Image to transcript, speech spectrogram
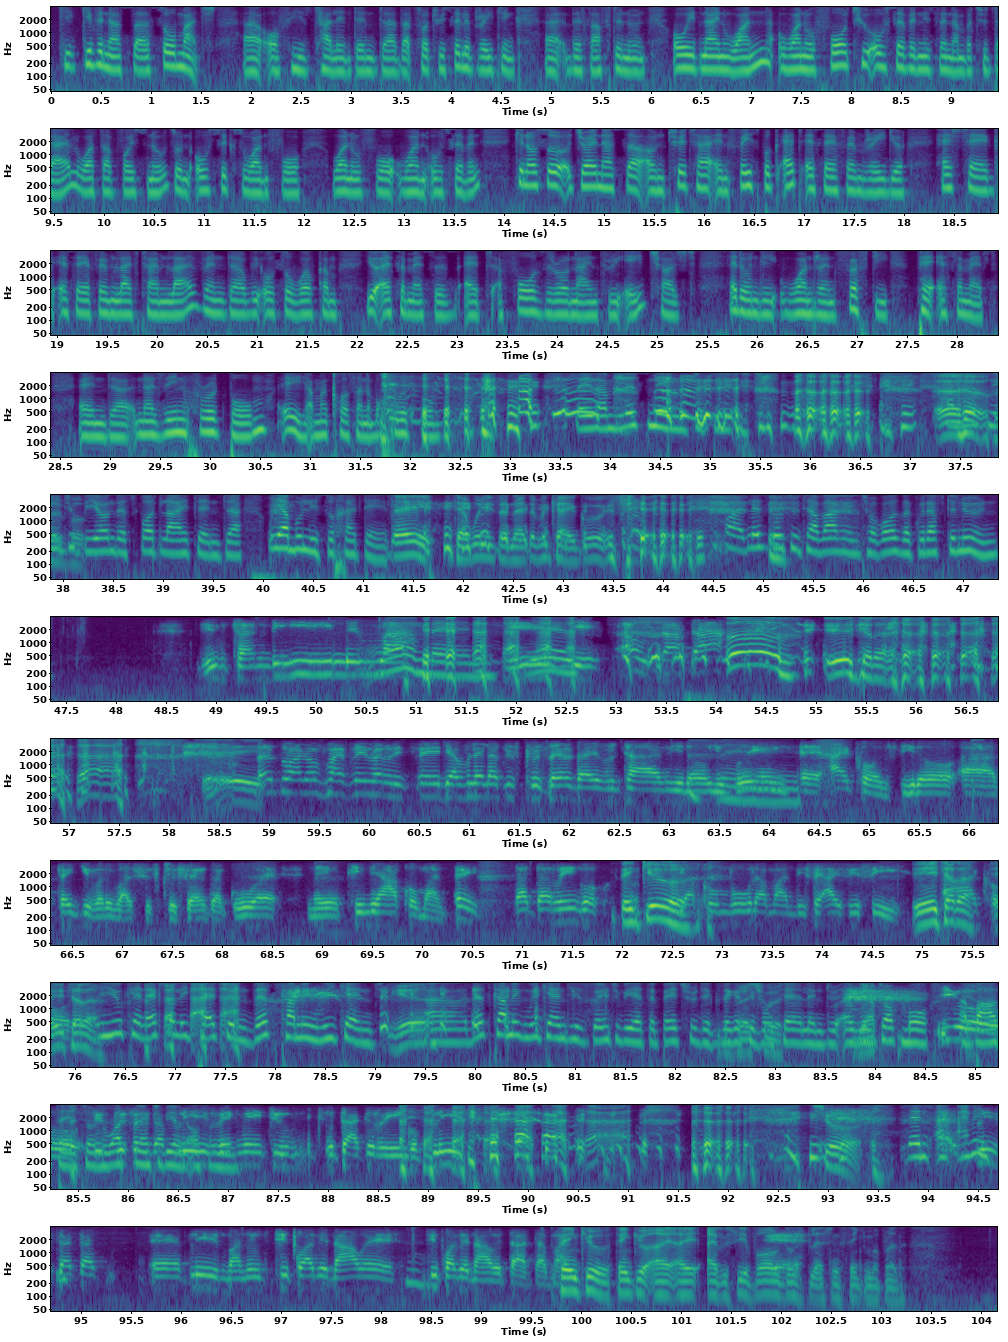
g- given us so much of his talent, and that's what we're celebrating this afternoon. 0891 104 207 is the number to dial. WhatsApp voice notes on 0614 104 107. You Can also join us on Twitter and Facebook at SAFM Radio, hashtag SAFM Lifetime Live. And uh, we also welcome your SMSs at 40938, charged at only 150 per SMS. And uh, Nazin Grootboom, hey, I'm a Xhosa nabo Grootboom, says, I'm listening to be, I'm listening to Beyond the Spotlight and uh, uyabulisa uRhatebe. Hey, siyabulisa nathi emikhaya inkosi. All right, let's go to Tabang in Togoza. Good afternoon. ngimthandile Oh, man. yes. awu tata Oh, Hey. that's one of my favorites eh ndiyavulela sis Criselda every time you know you bring uh, icons you know uh thank you very much sis Criselda kuwe neyo team yakho man hey tata Ringo Thank you. Ngiyakhumbula man this ICC Jara. Icon. You can actually catch him this coming weekend. Yeah. Uh, this coming weekend, he's going to be at the Beachwood Executive Beachwood. Hotel, and uh, we'll Yep. talk more You, about that on what's going to be on offer. please offering. make me to to Tata Ringo please Sure. Then I, I mean, please tata eh please man uthixo abe nawe uthixo abe nawe tata man Thank you. Thank you. I, I, I receive all Yeah. those blessings. Thank you, my brother.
